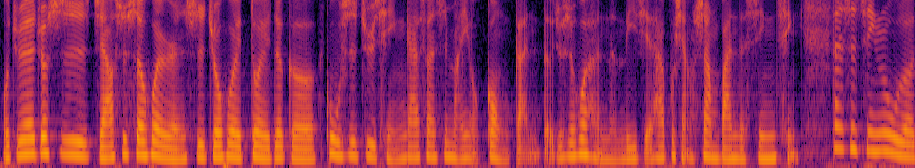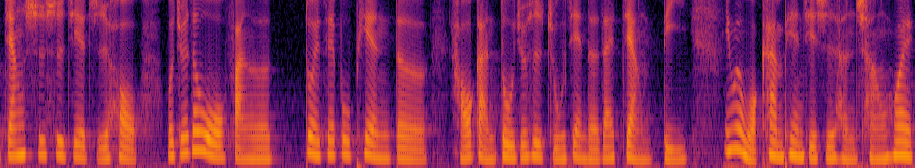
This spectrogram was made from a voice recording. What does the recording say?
我觉得就是只要是社会人士，就会对这个故事剧情应该算是蛮有共感的，就是会很能理解他不想上班的心情。但是进入了僵尸世界之后，我觉得我反而。对这部片的好感度就是逐渐的在降低。因为我看片其实很常会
